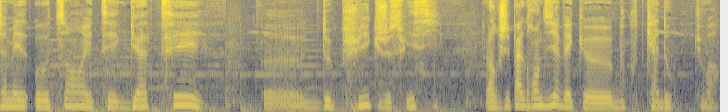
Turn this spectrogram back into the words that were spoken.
Jamais autant été gâtée euh, depuis que je suis ici. Alors que j'ai pas grandi avec euh, beaucoup de cadeaux, tu vois.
